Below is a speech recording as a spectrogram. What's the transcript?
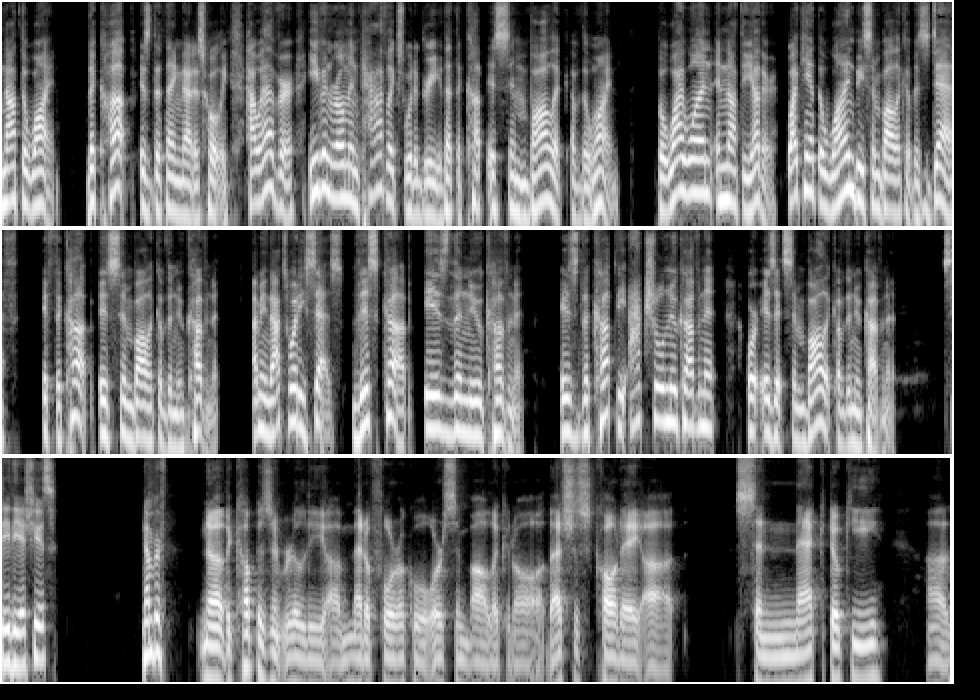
not the wine. The cup is the thing that is holy. However, even Roman Catholics would agree that the cup is symbolic of the wine. But why one and not the other? Why can't the wine be symbolic of his death if the cup is symbolic of the new covenant? I mean, that's what he says. This cup is the new covenant. Is the cup the actual new covenant or is it symbolic of the new covenant? See the issues? Number No, the cup isn't really uh, metaphorical or symbolic at all. That's just called a uh, synecdoche, uh,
